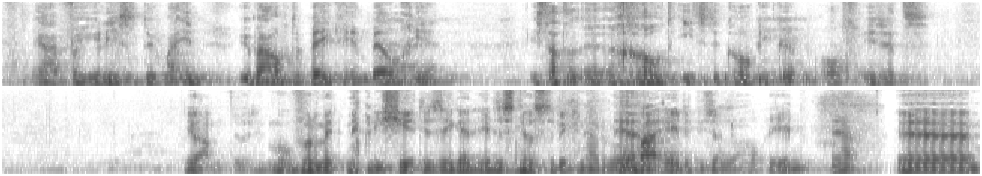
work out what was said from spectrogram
voor- Ja, voor jullie is het natuurlijk, maar in, überhaupt de beker in België. Is dat een, een groot iets, de Kroki Cup? Of is het... Ja, voor met, met cliché te zeggen, hè, de snelste weg naar Europa, hè, dat is dat al één. Ja, Ehm,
